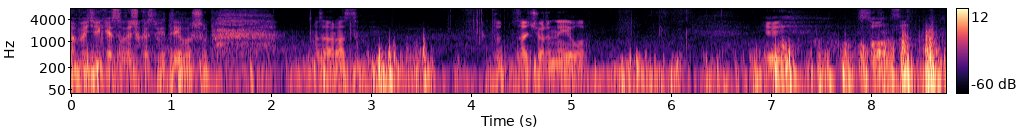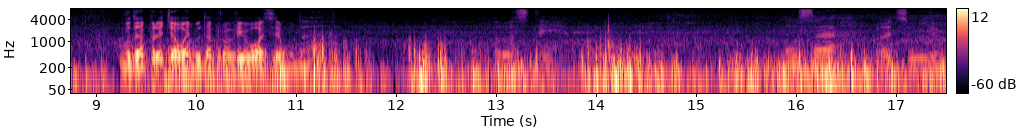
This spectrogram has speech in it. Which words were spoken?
Аби тільки сонечко світило, щоб зараз тут зачорнило. І сонце буде притягувати, буде прогріватися і буде рости. Ну все, працюємо.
